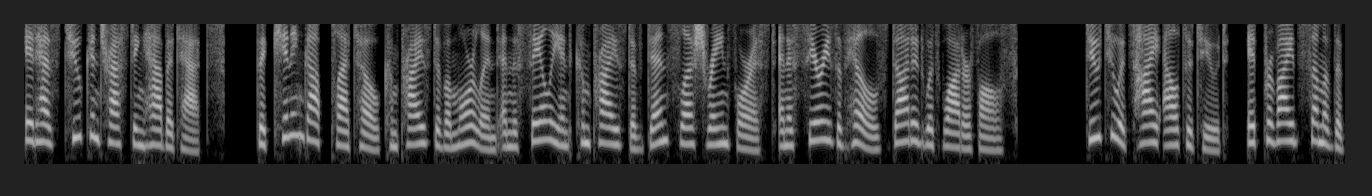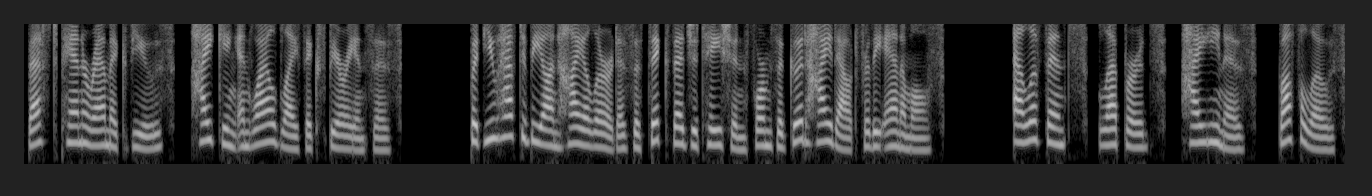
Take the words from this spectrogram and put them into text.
It has two contrasting habitats. The Kinangop Plateau comprised of a moorland and the salient comprised of dense lush rainforest and a series of hills dotted with waterfalls. Due to its high altitude, it provides some of the best panoramic views, hiking and wildlife experiences. But you have to be on high alert as the thick vegetation forms a good hideout for the animals. Elephants, leopards, hyenas, buffaloes,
